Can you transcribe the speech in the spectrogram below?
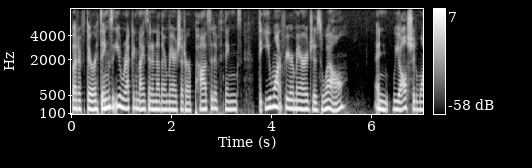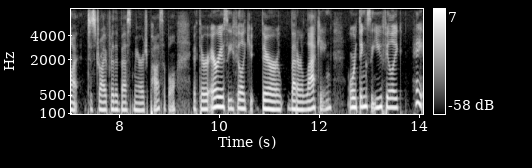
But if there are things that you recognize in another marriage that are positive things that you want for your marriage as well, and we all should want to strive for the best marriage possible. If there are areas that you feel like you, there are, that are lacking, or things that you feel like, hey,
